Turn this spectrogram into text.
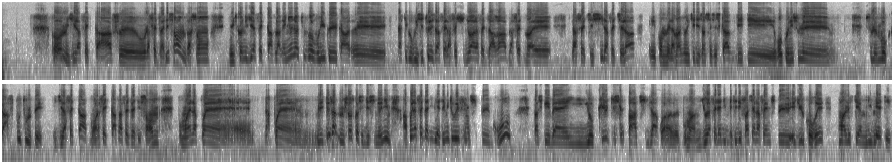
Oh, mais j'ai la fête CAF euh, ou la fête 20 décembre. De toute façon, quand on dit la fête CAF, la Réunion a toujours voulu que, euh, catégoriser tous les affaires. La fête chinoise, la fête arabe, la fête, euh, la fête ceci, la fête cela. Et comme la majorité des anciens esclaves étaient reconnus sous le, sous le mot CAF pour tout le pays. Il dit la fête CAF. Bon, la fête CAF, la fête 20 décembre. Pour moi, la point, la point, les deux, la même chose quand c'est des synonymes. Après, la fête de la liberté, mais trouvé un petit peu gros parce que ben occulte cette partie là quoi pour moi il a fait la liberté des fois ça a fait un petit peu édulcoré pour moi le terme liberté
